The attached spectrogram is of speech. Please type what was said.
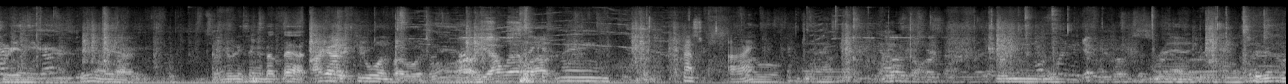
three in the air. Can't do anything about that. I got it 2 1 by the way. Oh, yeah, well, loud. Man, Master. Alright. red and. Uh,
